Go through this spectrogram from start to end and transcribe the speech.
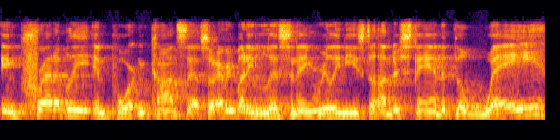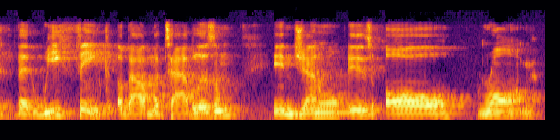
incredibly important concept. So everybody listening really needs to understand that the way that we think about metabolism in general is all wrong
